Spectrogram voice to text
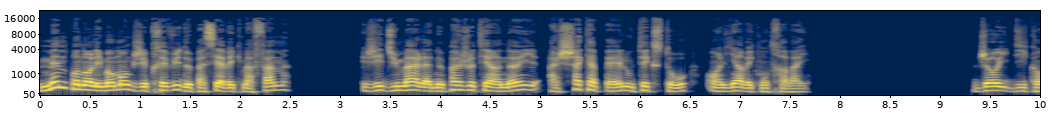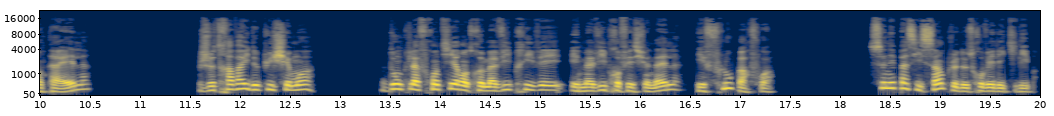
Même pendant les moments que j'ai prévu de passer avec ma femme, j'ai du mal à ne pas jeter un œil à chaque appel ou texto en lien avec mon travail. Joy dit quant à elle je travaille depuis chez moi, donc la frontière entre ma vie privée et ma vie professionnelle est floue parfois. Ce n'est pas si simple de trouver l'équilibre.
